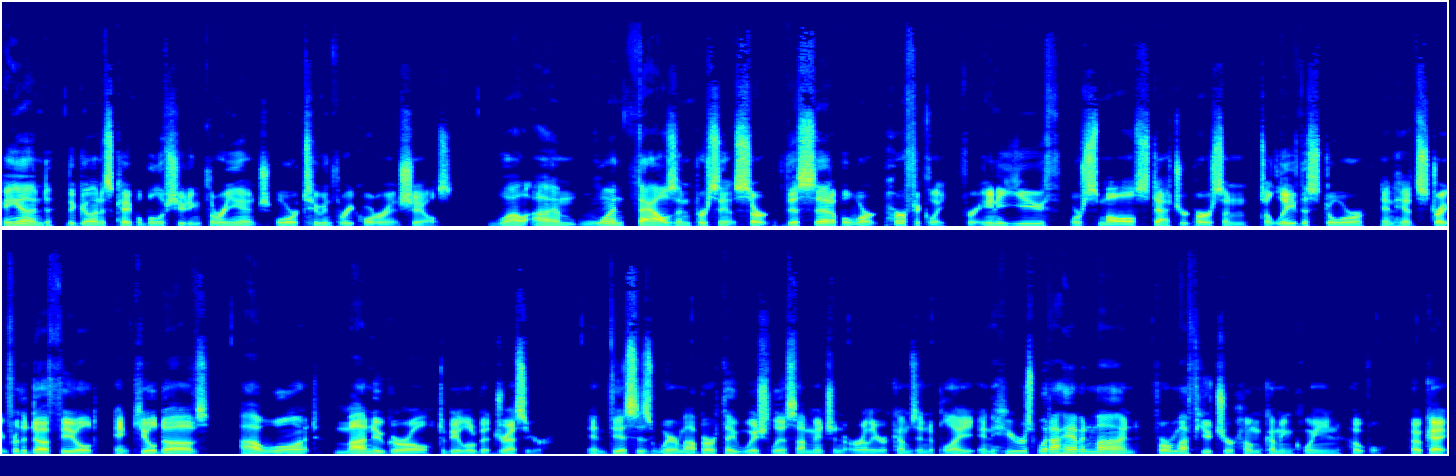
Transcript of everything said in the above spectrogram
And the gun is capable of shooting 3 inch or 2 and 3 quarter inch shells. While I am 1000% certain this setup will work perfectly for any youth or small statured person to leave the store and head straight for the dove field and kill doves, I want my new girl to be a little bit dressier. And this is where my birthday wish list I mentioned earlier comes into play. And here's what I have in mind for my future homecoming queen hopeful. Okay,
